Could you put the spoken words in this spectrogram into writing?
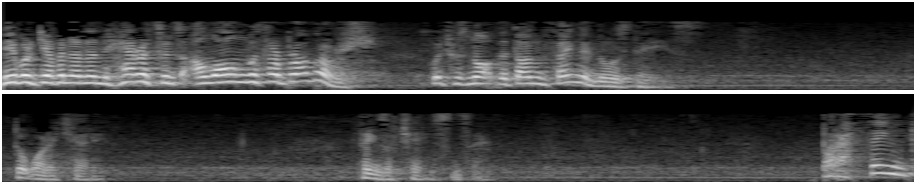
they were given an inheritance along with their brothers, which was not the done thing in those days. Don't worry, Kerry. Things have changed since then. But I think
